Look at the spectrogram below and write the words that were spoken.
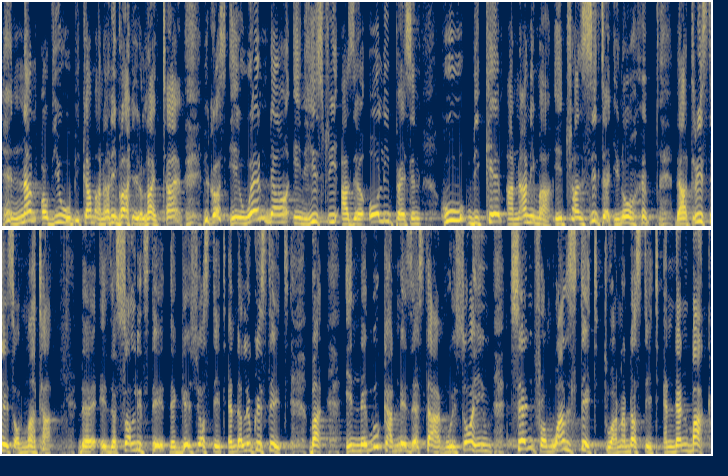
And none of you will become an animal in your lifetime because he went down in history as the only person who became an animal. He transited, you know, there are three states of matter there is the solid state, the gaseous state, and the liquid state. But in Nebuchadnezzar's time, we saw him change from one state to another state and then back.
